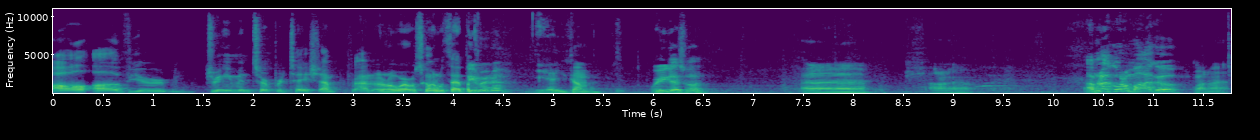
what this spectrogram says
all of your dream interpretation. I'm, I don't know where I was going with that. But right now, Yeah, you coming? where are you guys going? Uh, I don't know. I'm not going to Mago. Why not?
